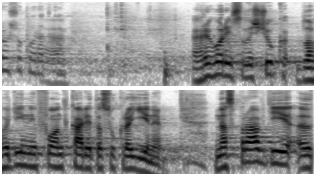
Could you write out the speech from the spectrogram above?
Прошу коротко. Григорій Селищук, благодійний фонд Карітас України. Насправді, е,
